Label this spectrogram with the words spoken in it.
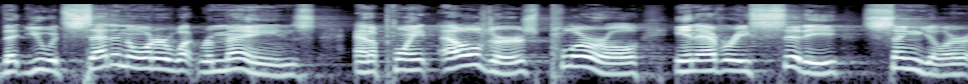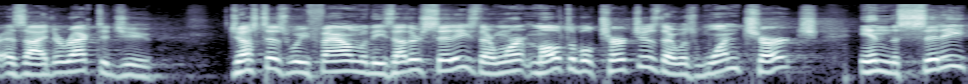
that you would set in order what remains and appoint elders, plural, in every city, singular, as I directed you. Just as we found with these other cities, there weren't multiple churches, there was one church in the city,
